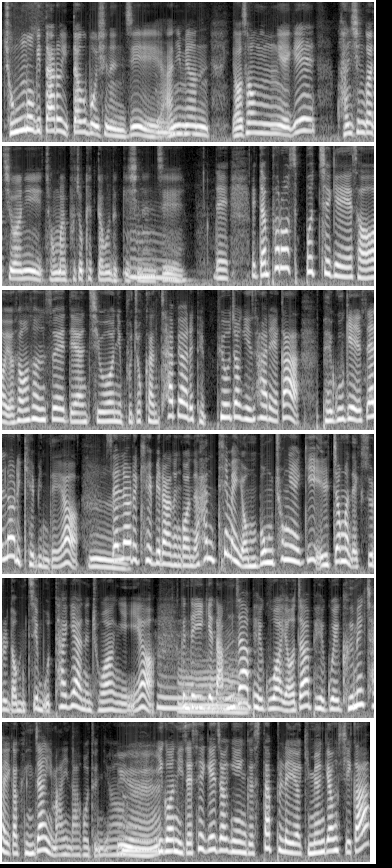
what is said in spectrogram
종목이 따로 있다고 보시는지 음. 아니면 여성에게 관심과 지원이 정말 부족했다고 느끼시는지. 음. 네, 일단 프로 스포츠계에서 여성 선수에 대한 지원이 부족한 차별의 대표적인 사례가 배구계의 salary cap인데요. 음. salary cap이라는 거는 한 팀의 연봉 총액이 일정한 액수를 넘지 못하게 하는 조항이에요. 음. 근데 이게 남자 배구와 여자 배구의 금액 차이가 굉장히 많이 나거든요. 예. 이건 이제 세계적인 그 스타 플레이어 김연경 씨가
